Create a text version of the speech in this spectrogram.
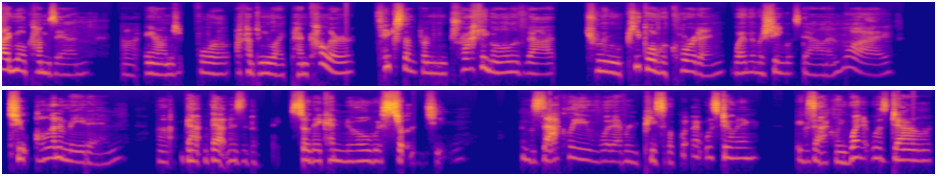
Guidewheel comes in uh, and for a company like Penn Color, takes them from tracking all of that through people recording when the machine was down and why to automating uh, that, that visibility so they can know with certainty exactly what every piece of equipment was doing, exactly when it was down,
